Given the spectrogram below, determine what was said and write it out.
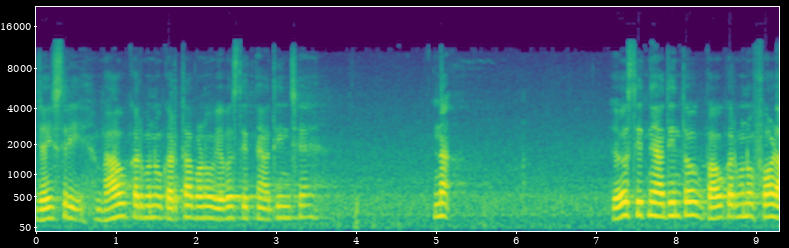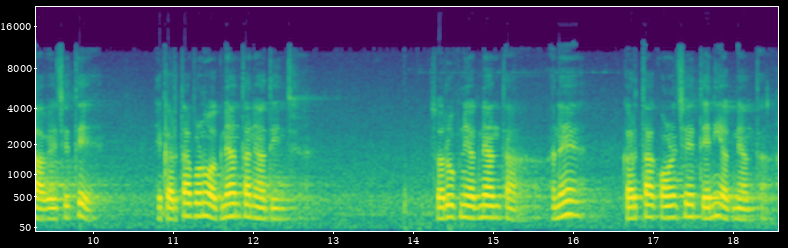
જય શ્રી. ભાવ કર્મનું કરતાપણું વ્યવસ્થિતને આધીન છે? ના. વ્યવસ્થિતને આધીન તો ભાવ કર્મનું ફળ આવે છે તે. એ કરતાપણું અજ્ઞાનતાને આધીન છે. સ્વરૂપની અજ્ઞાનતા અને કરતા કોણ છે તેની અજ્ઞાનતા.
